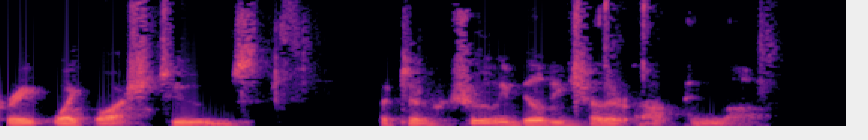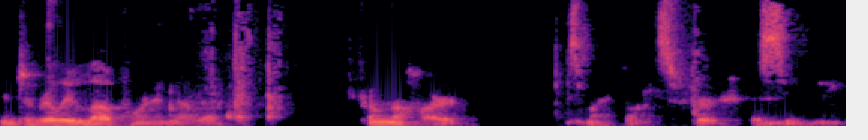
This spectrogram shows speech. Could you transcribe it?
create whitewashed tombs, but to truly build each other up in love and to really love one another from the heart. That's my thoughts for this evening.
